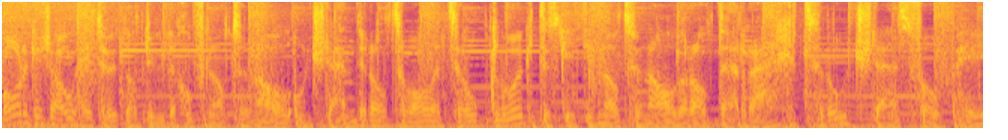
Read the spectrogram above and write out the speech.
Morgenschau hat heute natürlich auf National- und Ständeratswahlen zurückgeschaut. Es gibt im Nationalrat einen Rechtsrutsch. Die SVP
